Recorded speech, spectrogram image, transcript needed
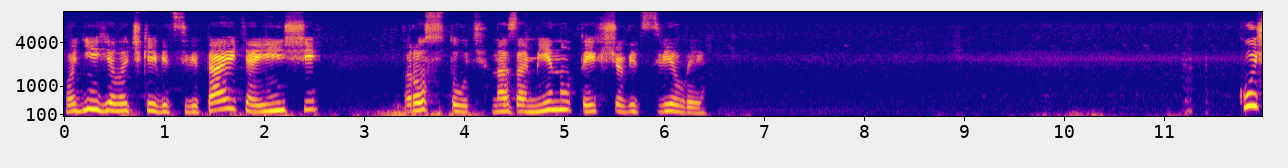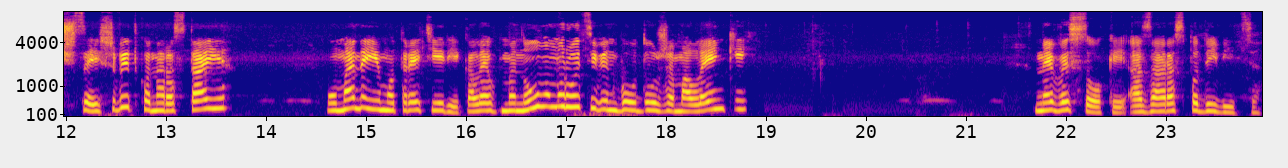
Одні гілочки відцвітають, а інші ростуть на заміну тих, що відцвіли. Кущ цей швидко наростає. У мене йому третій рік, але в минулому році він був дуже маленький, невисокий. А зараз подивіться,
